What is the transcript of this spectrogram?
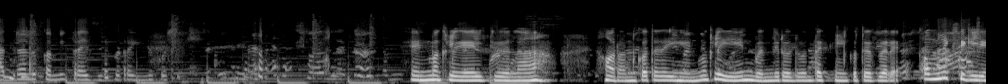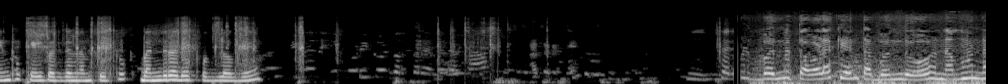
ಅದ್ರಲ್ಲೂ ಕಮ್ಮಿ ಪ್ರೈಸ್ ಇದ್ಬಿಟ್ರೆ ಇನ್ನೂ ಖುಷಿ. ಹೆಣ್ಮಕ್ಳಿಗೆ ಹೇಳ್ತೀವಲ್ಲ? ಅವ್ರು ಅನ್ಕೋತಾರೆ ಈ ಹೆಣ್ಮಕ್ಳು ಏನ್ ಬಂದಿರೋದು ಅಂತ ಕೇಳ್ಕೊತಿರ್ತಾರೆ. ಅಮ್ಮಿಗೆ ಸಿಗ್ಲಿ ಅಂತ ಕೇಳ್ಕೊತಿದ್ದಾರೆ ನಮ್ ಸಿಟ್ಟು ಬಂದಿರೋದೇ ಫುಡ್ ಬ್ಲಾಗ್ಗೆ ಬಂದು ತಗೊಳಕ್ಕೆ ಅಂತ ಬಂದು ನಮ್ಮನ್ನ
